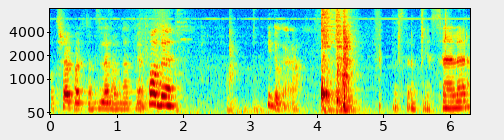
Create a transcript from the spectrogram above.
otrzepać ten zlewem nadmiar wody i do gara. Następnie seler.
